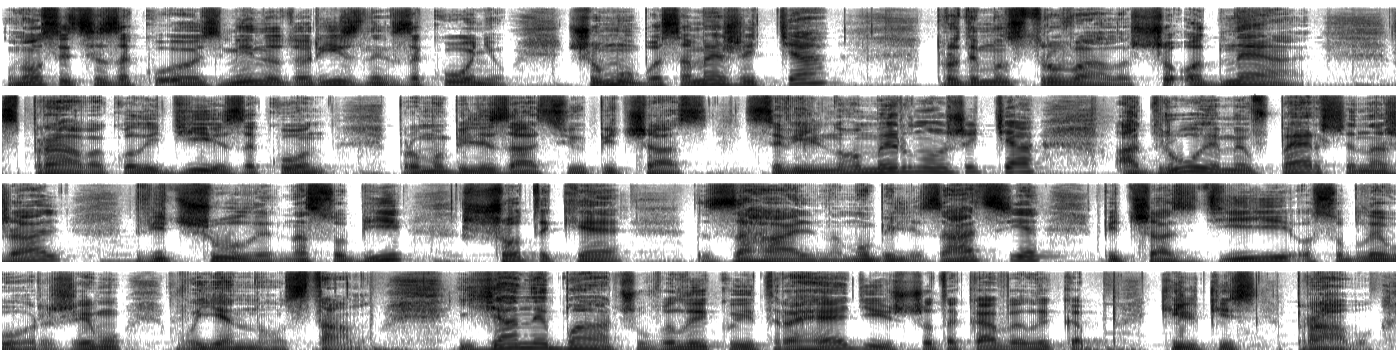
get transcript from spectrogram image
Вносяться е, зміни до різних законів. Чому? Бо саме життя продемонструвало, що одна справа, коли діє закон про мобілізацію під час цивільного мирного життя, а друге, ми вперше, на жаль, відчули на собі, що таке загальна мобілізація під час дії особливого режиму воєнного стану. Я не бачу великої трагедії, що така велика кількість правок.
